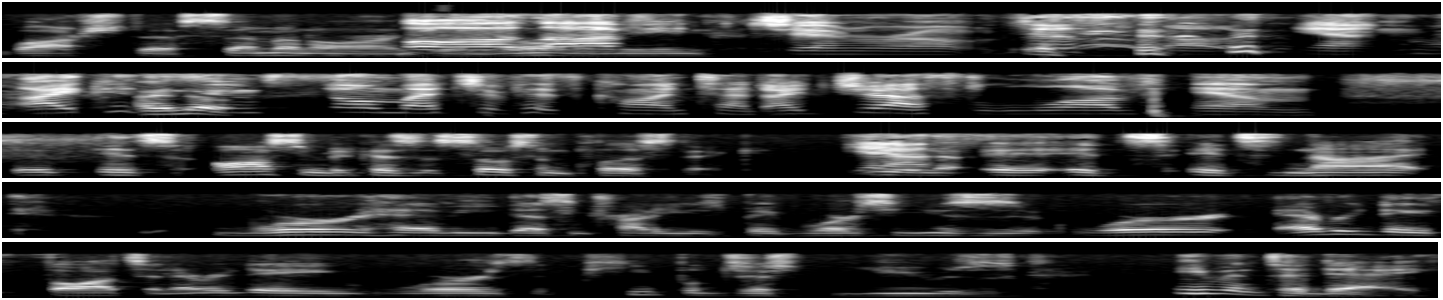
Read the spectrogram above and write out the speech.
watched a seminar on oh, jim Oh, I love he- Jim Rohn. Just love him. I I consume so much of his content. I just love him. it, it's awesome because it's so simplistic you Yes. know, it, it's it's not word heavy he doesn't try to use big words he uses word everyday thoughts and everyday words that people just use even today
